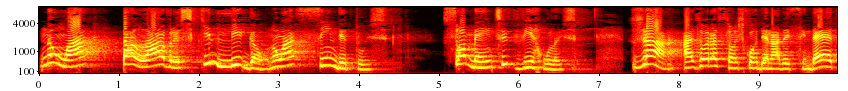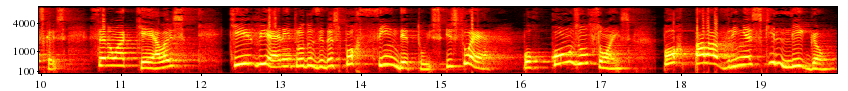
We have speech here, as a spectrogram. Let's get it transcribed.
não há palavras que ligam, não há síndetos, somente vírgulas. Já as orações coordenadas sindéticas serão aquelas que vierem introduzidas por síndetos, isto é, por conjunções por palavrinhas que ligam,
